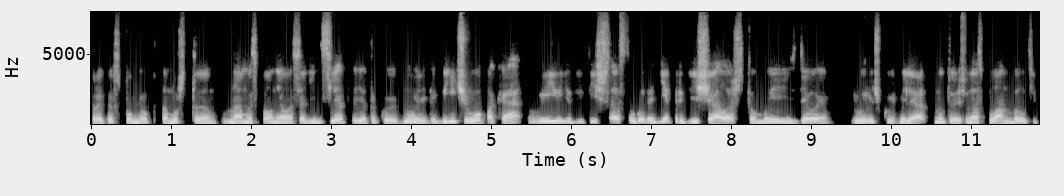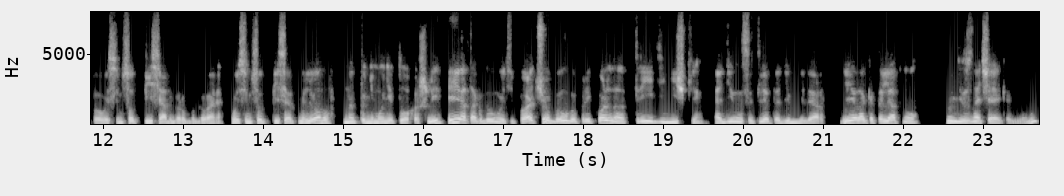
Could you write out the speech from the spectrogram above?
про это вспомнил? Потому что нам исполнялось 11 лет. И я такой, ну, и как бы ничего пока в июне 2016 года не предвещало, что мы сделаем выручку в миллиард. Ну, то есть у нас план был типа 850, грубо говоря. 850 миллионов, мы по нему неплохо шли. И я так думаю, типа, а что, было бы прикольно, три единички, 11 лет, 1 миллиард. И я так это ляпнул, ну, невзначай, как бы, ну,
